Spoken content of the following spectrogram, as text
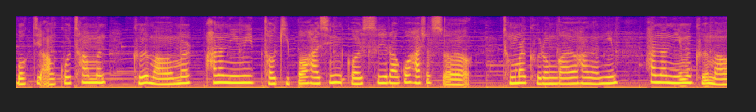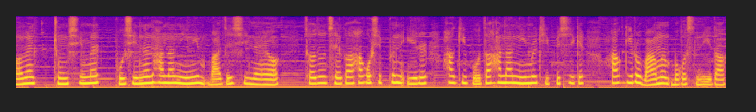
먹지 않고 참은 그 마음을 하나님이 더 기뻐하신 것이라고 하셨어요. 정말 그런가요, 하나님? 하나님은 그 마음의 중심을 보시는 하나님이 맞으시네요. 저도 제가 하고 싶은 일을 하기보다 하나님을 기쁘시게 하기로 마음을 먹었습니다.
